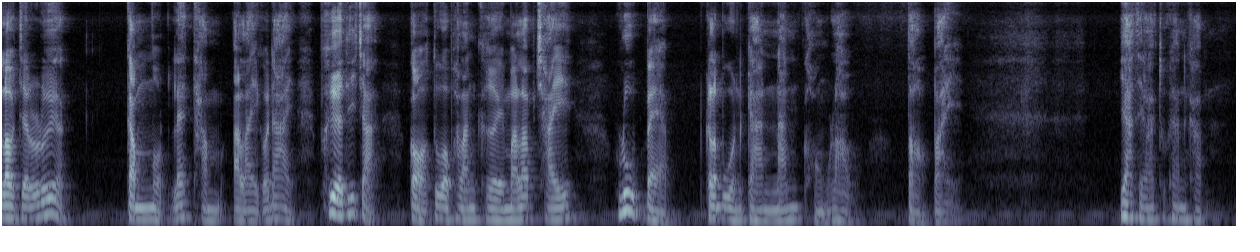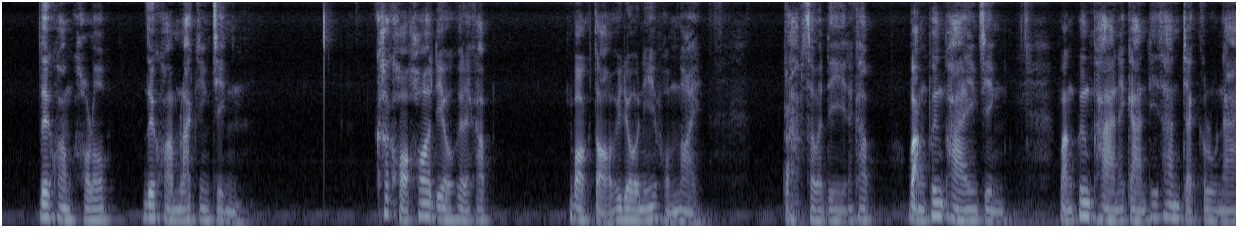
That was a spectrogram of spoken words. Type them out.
เราจะเลือกกำหนดและทำอะไรก็ได้ เพื่อที่จะก่อตัวพลังเคยมารับใช้รูปแบบกระบวนการนั้นของเราต่อไปญาติรักทุกท่านครับ ด้วยความเคารพด้วยความรักจริงๆข้าขอข้อเดียวคืออะไรครับ บอกต่อวิดีโอนี้ผมหน่อยกราบสวัสดีนะครับ หวังพึ่งพาจริง ๆ หวังพึ่งพาในการที่ท่านจะกรุณา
